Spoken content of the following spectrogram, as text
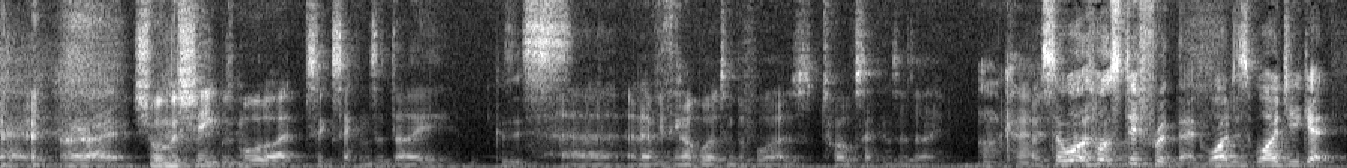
Okay. all right. Shaun the Sheep was more like six seconds a day, Because it's. uh, and everything I've worked on before that was twelve seconds a day. Okay. so what, what's different then? Why does why do you get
